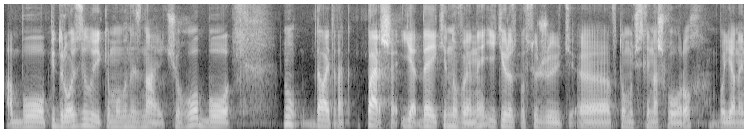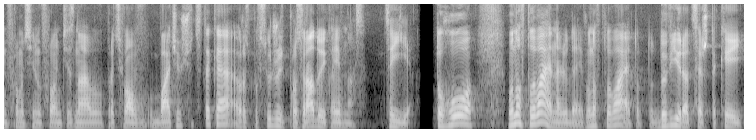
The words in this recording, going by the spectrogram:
або підрозділу, якому вони знають. Чого? Бо, ну, давайте так. Перше, є деякі новини, які розповсюджують, е, в тому числі наш ворог, бо я на інформаційному фронті знав, працював, бачив, що це таке. Розповсюджують про зраду, яка є в нас. Це є. Того воно впливає на людей, воно впливає. Тобто довіра це ж такий,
